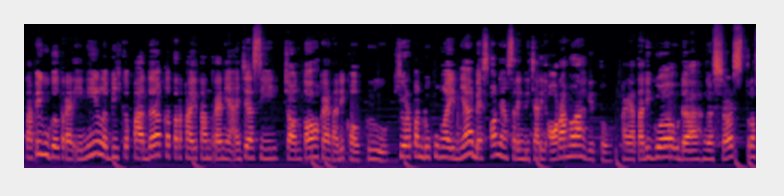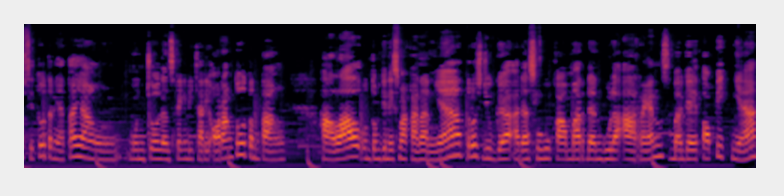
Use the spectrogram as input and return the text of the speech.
Tapi Google Trend ini lebih kepada keterkaitan trennya aja sih. Contoh kayak tadi cold brew. Keyword pendukung lainnya based on yang sering dicari orang lah gitu. Kayak tadi gue udah nge-search, terus itu ternyata yang muncul dan sering dicari orang tuh tentang halal untuk jenis makanannya, terus juga ada suhu kamar dan gula aren sebagai topiknya,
